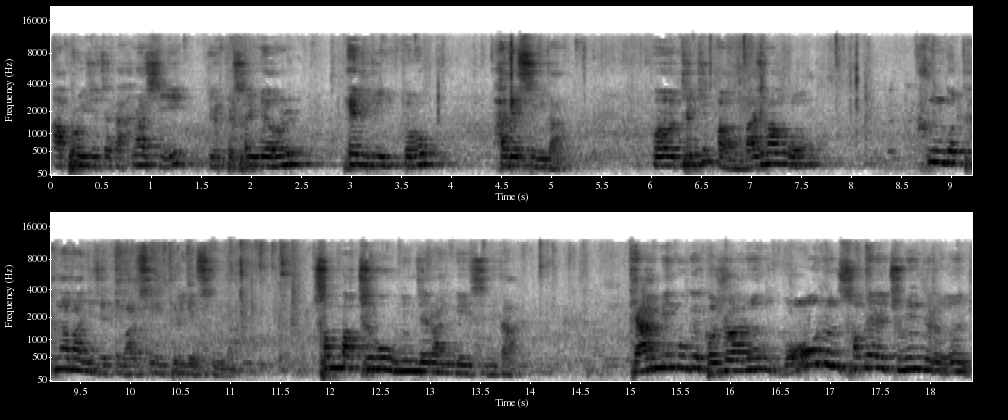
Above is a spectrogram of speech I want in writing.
앞으로 이제 제가 하나씩 이렇게 설명을 해드리도록 하겠습니다. 어, 어, 마지막으로 큰 것 하나만 이제 또 말씀을 드리겠습니다. 선박 최고 운임제라는 게 있습니다. 대한민국에 거주하는 모든 섬의 주민들은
